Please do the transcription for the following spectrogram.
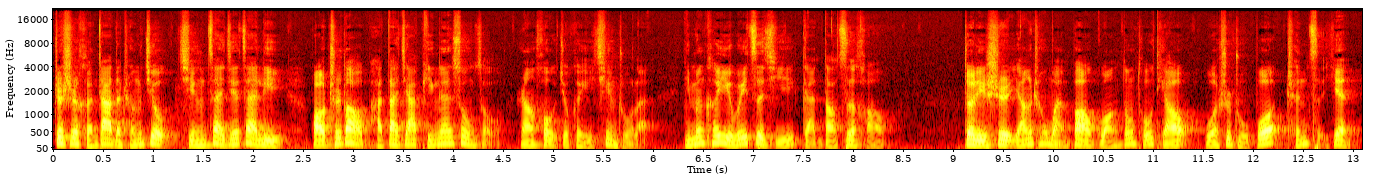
这是很大的成就，请再接再厉，保持到把大家平安送走，然后就可以庆祝了。你们可以为自己感到自豪。这里是羊城晚报广东头条，我是主播陈子燕。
